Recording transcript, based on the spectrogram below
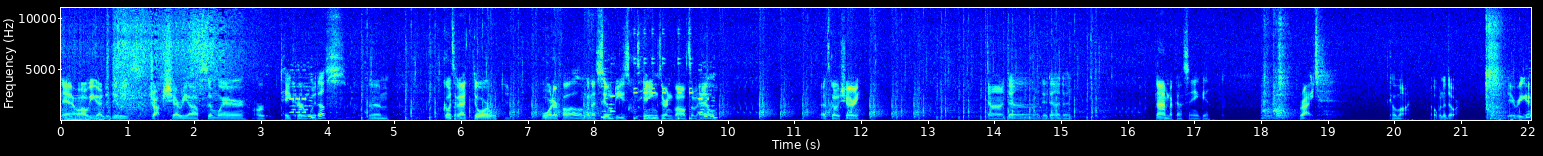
now all we gotta do is drop Sherry off somewhere, or take her with us. Um, go to that door with the waterfall. I'm gonna assume these things are involved somehow. Let's go, Sherry. Dun dun dun dun dun. Nah, I'm not gonna sing again. Right. Come on. Open the door. There we go.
